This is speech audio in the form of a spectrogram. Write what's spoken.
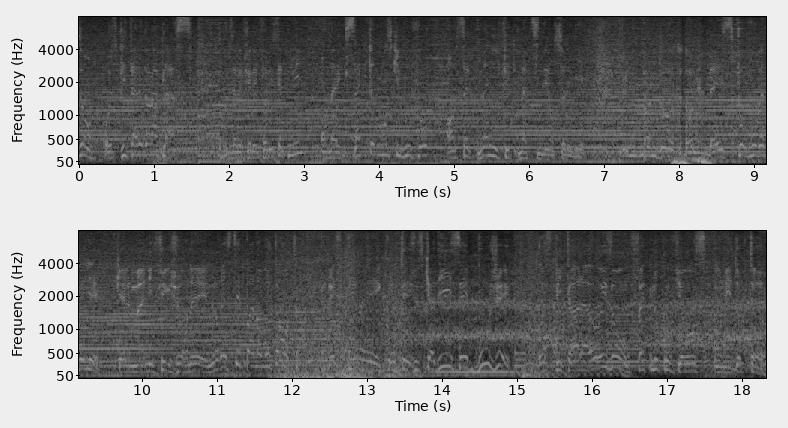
maison, hospitalo dans la place. Vous avez fait les folies cette nuit On a exactement ce qu'il vous faut en cette magnifique matinée ensoleillée. Une bonne dose de drum and bass pour vous réveiller. Quelle magnifique journée Ne restez pas dans vos tentes. Respirez, comptez jusqu'à 10 et bougez. Hospital à horizon, faites-nous confiance, on est docteur.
